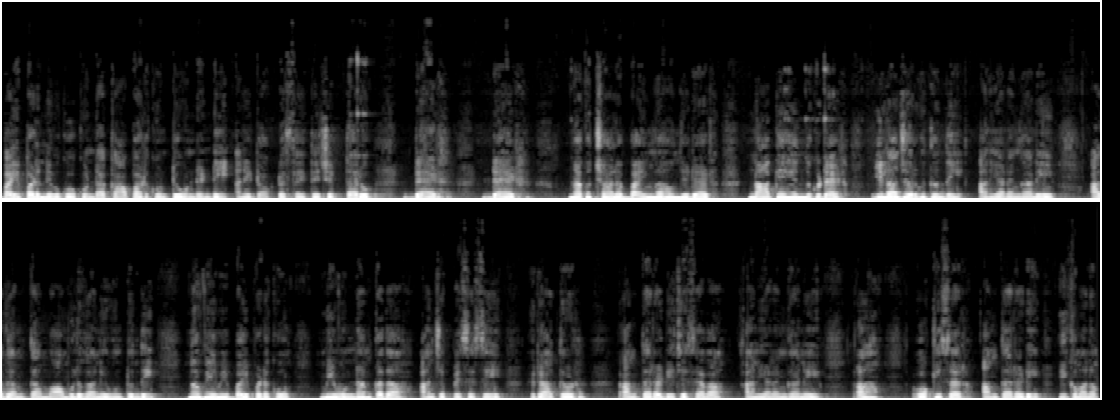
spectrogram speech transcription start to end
భయపడనివ్వకోకుండా కాపాడుకుంటూ ఉండండి అని డాక్టర్స్ అయితే చెప్తారు. డాడ్ డాడ్ నాకు చాలా భయంగా ఉంది డాడ్. నాకే ఎందుకు డాడ్? ఇలా జరుగుతుంది అని అనగానే అదంతా మామూలుగానే ఉంటుంది. నువ్వేమీ భయపడకు మేము ఉన్నాం కదా అని చెప్పేసేసి రాతోడ్ అంతా రెడీ చేసావా అని అనగానే ఆ ఓకే సార్ అంతా రెడీ. ఇక మనం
